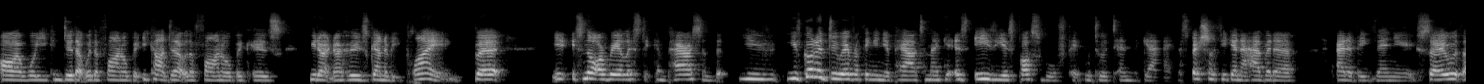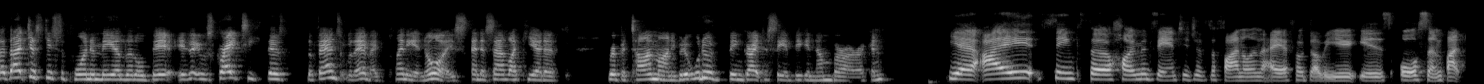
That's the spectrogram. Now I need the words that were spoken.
oh well, you can do that with a final, but you can't do that with a final because you don't know who's going to be playing. But it's not a realistic comparison, but you you've got to do everything in your power to make it as easy as possible for people to attend the game, especially if you're going to have it a at a big venue. So that just disappointed me a little bit. It, it was great to there's the fans that were there made plenty of noise, and it sounded like he had a rip a time money, but it would have been great to see a bigger number, I reckon. Yeah, I think the home advantage of the final in the AFLW is awesome, but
